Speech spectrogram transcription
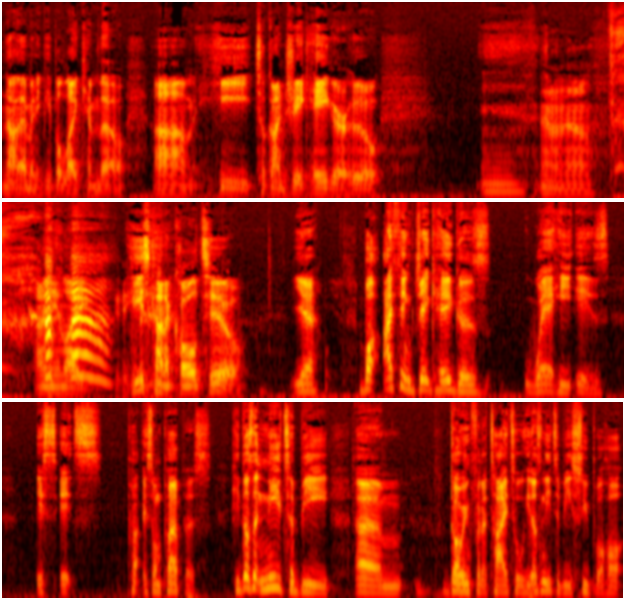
not that many people like him though. Um, he took on Jake Hager, who eh, I don't know. I mean, like he's kind of cold too. Yeah, but I think Jake Hager's where he is, it's it's it's on purpose. He doesn't need to be um, going for the title. He doesn't need to be super hot.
